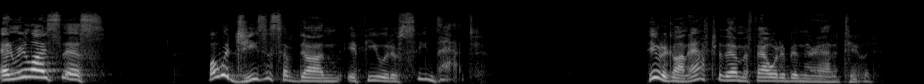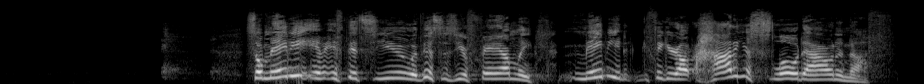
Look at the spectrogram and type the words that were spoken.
And realize this what would Jesus have done if he would have seen that? He would have gone after them if that would have been their attitude. So maybe if, if it's you, if this is your family, maybe figure out how do you slow down enough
